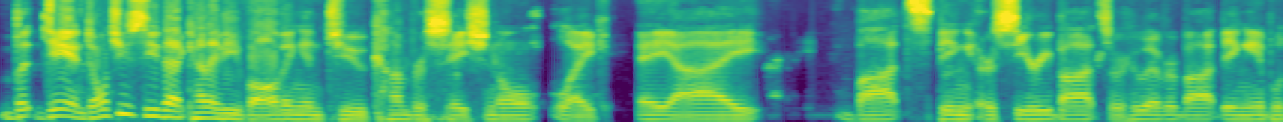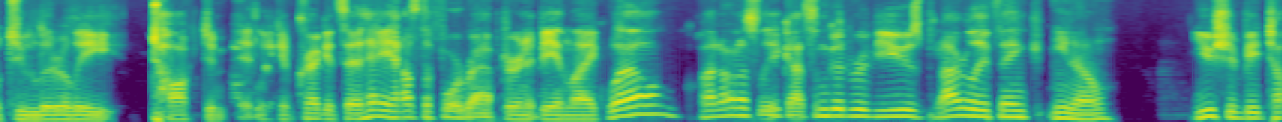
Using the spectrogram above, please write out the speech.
But Dan, don't you see that kind of evolving into conversational, like AI bots being, or Siri bots, or whoever bot being able to literally talk to, like if Craig had said, "Hey, how's the Ford Raptor?" and it being like, "Well, quite honestly, it got some good reviews, but I really think you know." You should be t-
